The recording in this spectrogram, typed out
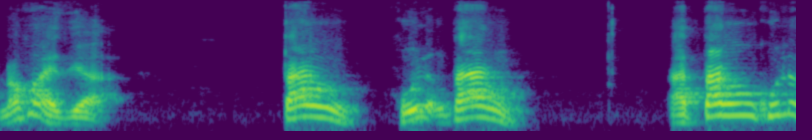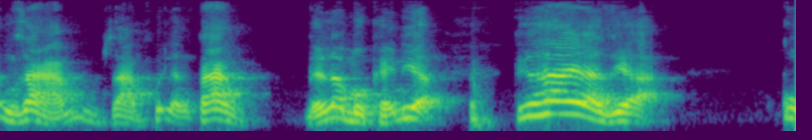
Nó phải gì ạ? Tăng khối lượng tăng. À, tăng khối lượng giảm giảm khối lượng tăng. Đấy là một khái niệm. Thứ hai là gì ạ? Cổ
